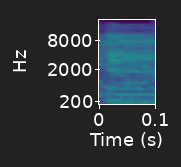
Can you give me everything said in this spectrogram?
Thank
